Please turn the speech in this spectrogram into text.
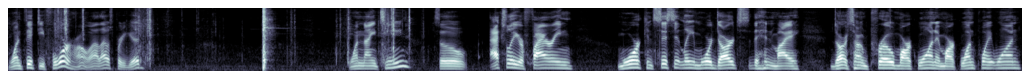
154, oh wow, that was pretty good. 119, so actually you're firing more consistently, more darts than my Dartzone Pro Mark 1 and Mark 1.1.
